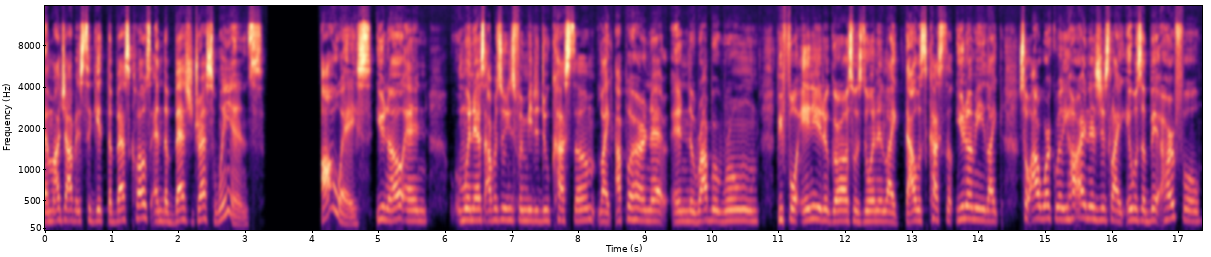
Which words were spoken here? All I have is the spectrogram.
and my job is to get the best clothes and the best dress wins. Always you know and when there's opportunities for me to do custom like i put her in that in the robert room before any of the girls was doing it like that was custom you know what i mean? Like so i work really hard and it's just like it was a bit hurtful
